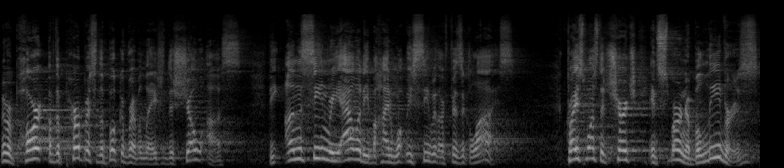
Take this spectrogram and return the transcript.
Remember, part of the purpose of the book of Revelation is to show us the unseen reality behind what we see with our physical eyes. Christ wants the church in Smyrna, believers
